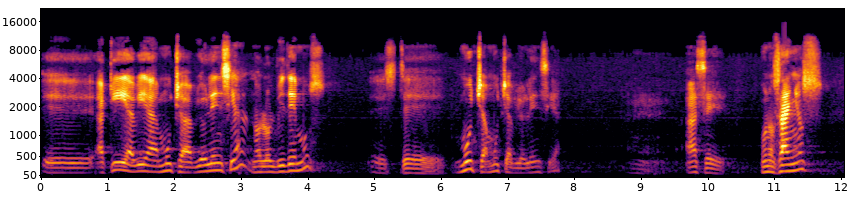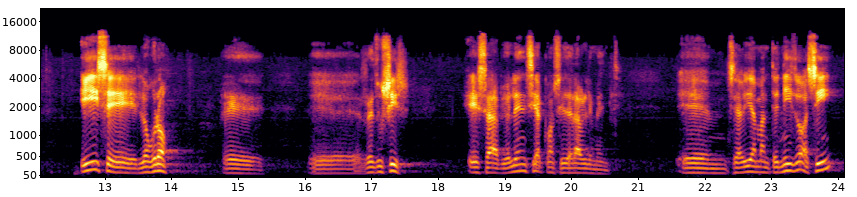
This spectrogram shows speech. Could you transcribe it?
Eh, aquí había mucha violencia, no lo olvidemos, este, mucha, mucha violencia eh, hace unos años y se logró eh, reducir esa violencia considerablemente. se había mantenido así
